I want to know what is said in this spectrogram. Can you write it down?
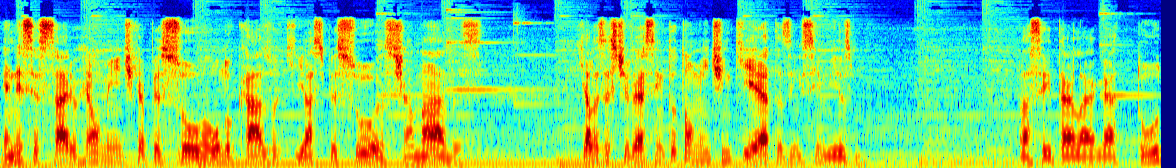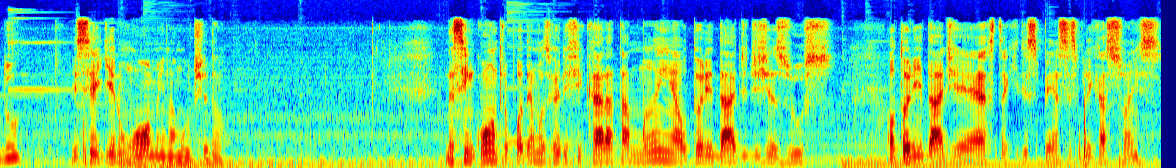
É necessário realmente que a pessoa, ou no caso aqui, as pessoas chamadas, que elas estivessem totalmente inquietas em si mesmo, para aceitar largar tudo e seguir um homem na multidão. Nesse encontro podemos verificar a tamanha autoridade de Jesus Autoridade é esta que dispensa explicações.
